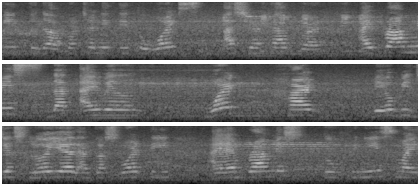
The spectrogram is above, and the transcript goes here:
me to the opportunity to work as your helper, I promise that I will work hard, be obedient, loyal, and trustworthy. I am promised to finish my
